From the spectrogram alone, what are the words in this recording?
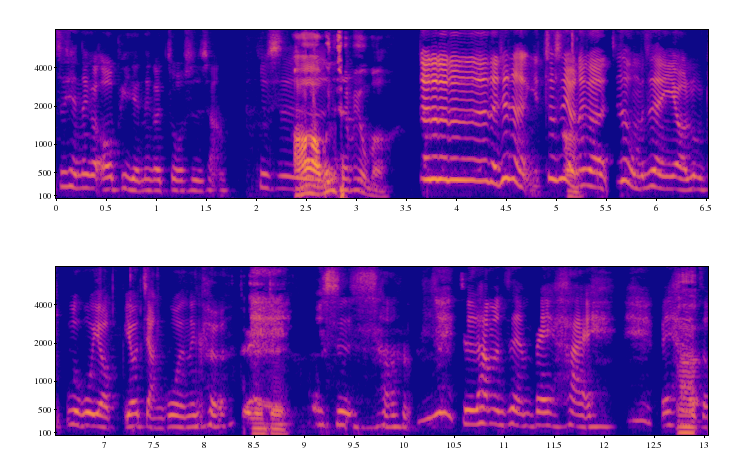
之前那个 OP 的那个做市场，就是啊，Winterview 吗？对对对对对对对，就是就是有那个，就是我们之前也有录录过，有有讲过的那个，对对对，做市场，就是他们之前被害被害走，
